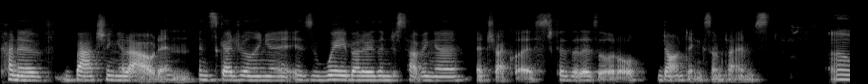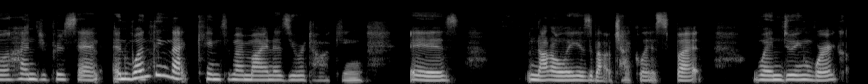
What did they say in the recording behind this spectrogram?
kind of batching it out and, and scheduling it is way better than just having a, a checklist because it is a little daunting sometimes. Oh, 100%. And one thing that came to my mind as you were talking is not only is about checklists, but when doing work,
